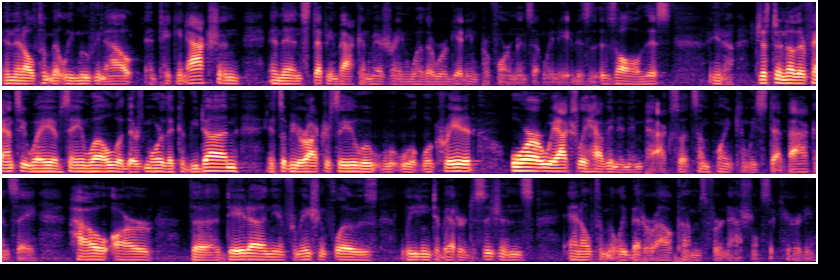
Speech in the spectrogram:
And then ultimately moving out and taking action, and then stepping back and measuring whether we're getting performance that we need. Is, is all of this, you know, just another fancy way of saying, well, there's more that could be done. It's a bureaucracy. We'll, we'll, we'll create it or are we actually having an impact? So at some point, can we step back and say, how are the data and the information flows leading to better decisions and ultimately better outcomes for national security?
